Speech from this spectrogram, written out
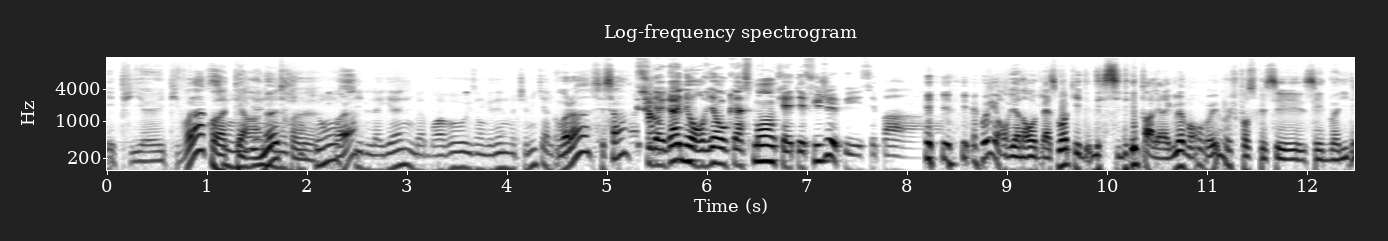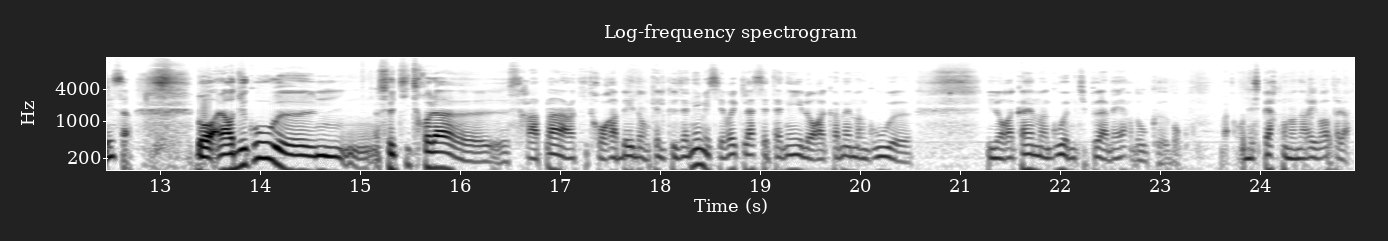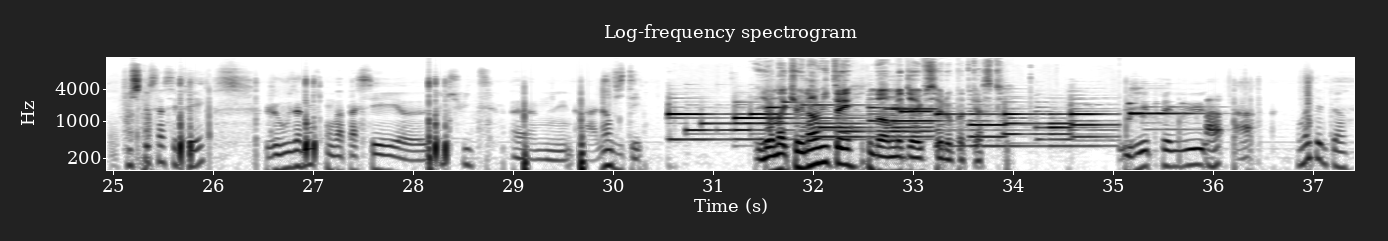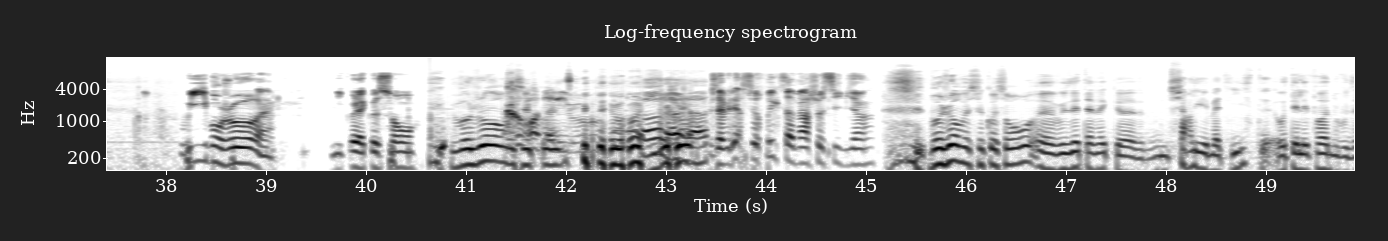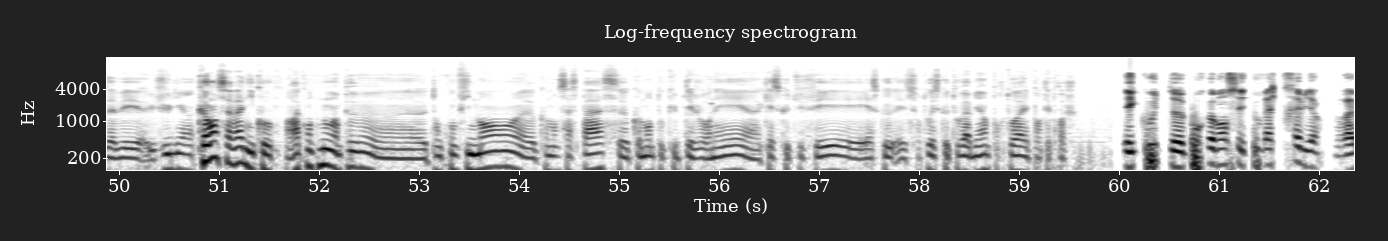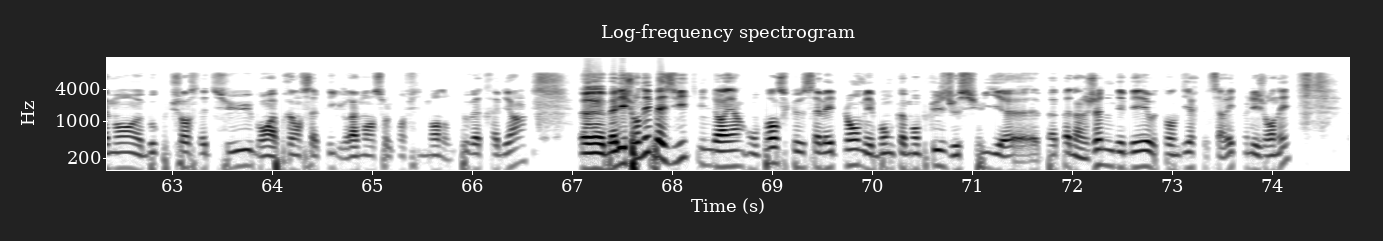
et puis, euh, et puis voilà quoi, si on la terrain neutre, euh, voilà. S'ils la gagnent, bah, bravo, ils ont gagné le match amical. quoi. Voilà, c'est ça. Si la gagne, on revient au classement qui a été figé, puis c'est pas. oui, on reviendra au classement qui est décidé par les règlements. Oui, moi je pense que c'est c'est une bonne idée ça. Bon, alors du coup, euh, ce titre-là euh, sera pas un titre au rabais dans quelques années, mais c'est vrai que là cette année, il aura quand même un goût. Il aura quand même un goût un petit peu amer, donc euh, bon, voilà, on espère qu'on n'en arrivera pas là. Puisque ça c'est fait, je vous annonce qu'on va passer euh, tout de suite euh, à l'invité. Et on accueille l'invité dans Media FC, le podcast. J'ai prévu. Ah. Ah. On a quelqu'un. Oui, bonjour, Nicolas Cosson. Bonjour Monsieur Cosson. Oh Bonjour. Vous avez l'air surpris que ça marche aussi bien. Bonjour Monsieur Cosson, Euh, vous êtes avec euh, Charlie et Baptiste. Au téléphone, vous avez euh, Julien. Comment ça va Nico? Raconte-nous un peu euh, ton confinement, comment ça se passe, comment t'occupes tes journées, qu'est-ce que tu fais et, est-ce que, et surtout est-ce que tout va bien pour toi et pour tes proches? Écoute, pour commencer, tout va très bien. Vraiment, beaucoup de chance là-dessus. Bon, après, on s'applique vraiment sur le confinement, donc tout va très bien. Euh, bah, les journées passent vite, mine de rien. On pense que ça va être long, mais bon, comme en plus je suis euh, papa d'un jeune bébé, autant dire que ça rythme les journées.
